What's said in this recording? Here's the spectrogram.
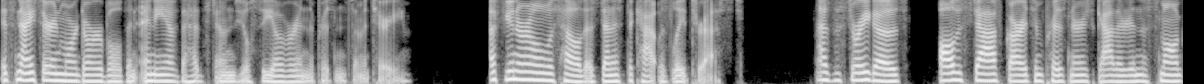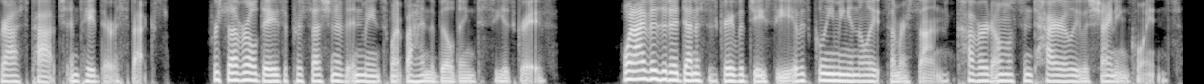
It's nicer and more durable than any of the headstones you'll see over in the prison cemetery. A funeral was held as Dennis the Cat was laid to rest. As the story goes, all the staff, guards, and prisoners gathered in the small grass patch and paid their respects. For several days, a procession of inmates went behind the building to see his grave. When I visited Dennis's grave with JC, it was gleaming in the late summer sun, covered almost entirely with shining coins.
